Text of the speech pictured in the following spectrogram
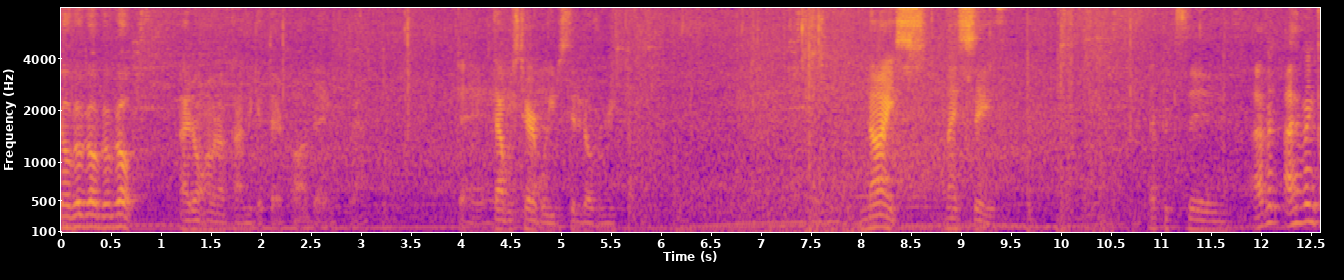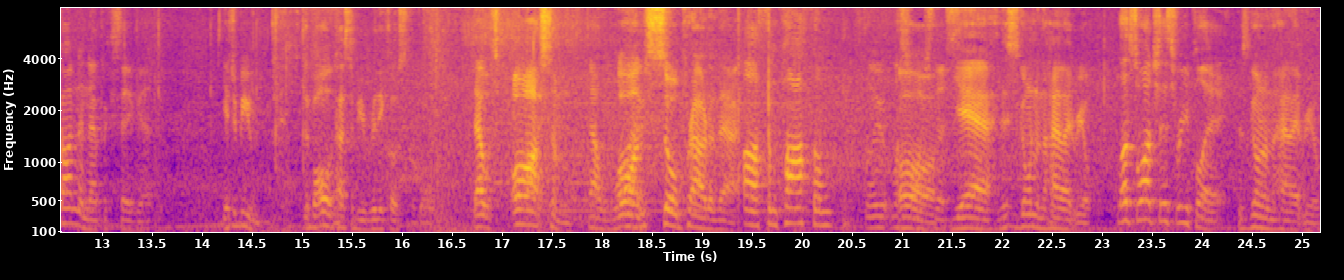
Go, go, go, go, go. I don't have enough time to get there. Oh, dang. Dang. That was terrible. You just hit it over me. Nice, nice save. Epic save. I haven't, I haven't gotten an epic save yet. You have to be. The ball has to be really close to the goal. That was awesome. That was Oh, I'm so proud of that. awesome possum. Let's oh, watch this. yeah. This is going in the highlight reel. Let's watch this replay. This is going in the highlight reel.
